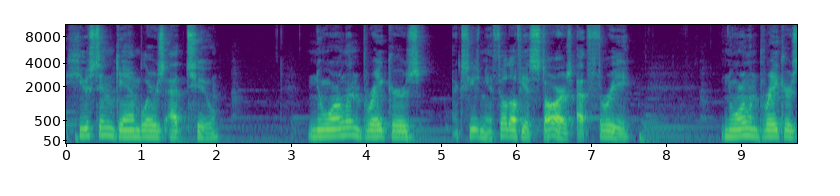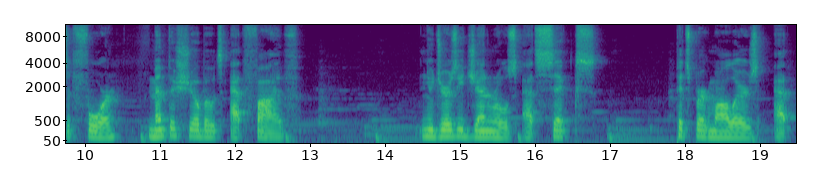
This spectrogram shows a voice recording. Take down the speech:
Houston Gamblers at two, New Orleans Breakers, excuse me, Philadelphia Stars at three, New Orleans Breakers at four, Memphis Showboats at five, New Jersey Generals at six, Pittsburgh Maulers at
